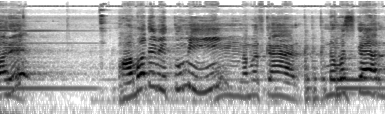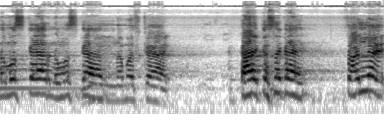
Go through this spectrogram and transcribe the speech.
अरे भामादेवी तुम्ही? हम्म, नमस्कार. नमस्कार नमस्कार नमस्कार. हम्म, नमस्कार. काय कसं काय? चाललंय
